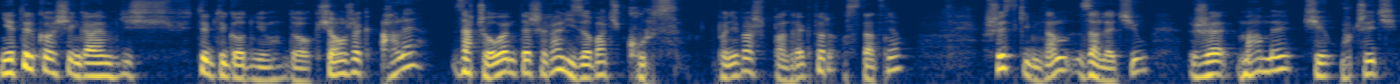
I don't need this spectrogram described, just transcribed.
nie tylko sięgałem dziś w tym tygodniu do książek, ale zacząłem też realizować kurs, ponieważ pan rektor ostatnio wszystkim nam zalecił, że mamy się uczyć,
